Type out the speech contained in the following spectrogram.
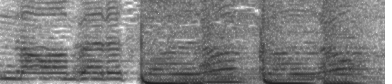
No, I'm better solo, solo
